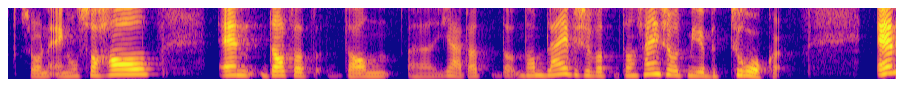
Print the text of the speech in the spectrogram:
zo'n Engelse hal. En dat dat dan, uh, ja, dat, dan, dan, blijven ze wat, dan zijn ze wat meer betrokken. En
